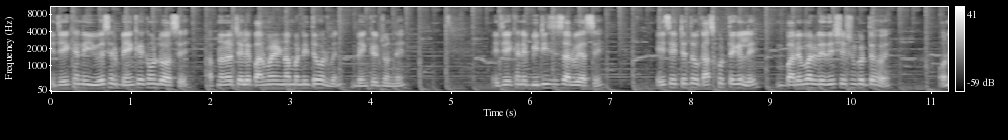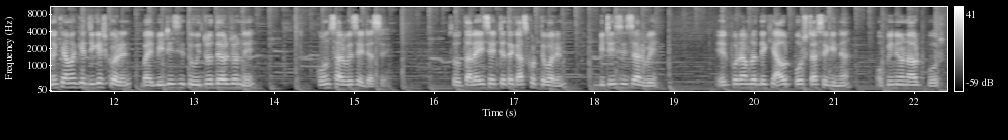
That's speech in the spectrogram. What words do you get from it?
এই যে এখানে ইউএস এর ব্যাংক অ্যাকাউন্টও আছে। আপনারা চাইলে পার্মানেন্ট নাম্বার নিতে পারবেন ব্যাংকের জন্যে। এই যে এখানে বিটিসি সার্ভে আছে। এই সাইটটাতেও কাজ করতে গেলে বারে বার রেজিস্ট্রেশন করতে হয়। অনেকে আমাকে জিজ্ঞেস করেন বাই বিটিসিতে উইথড্র দেওয়ার জন্যে কোন সার্ভে সাইট আছে? সো তারা এই সাইটটাতে কাজ করতে পারেন বিটিসি সার্ভে এরপরে আমরা দেখি আউটপোস্ট আছে কিনা ওপিনিয়ন আউটপোস্ট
